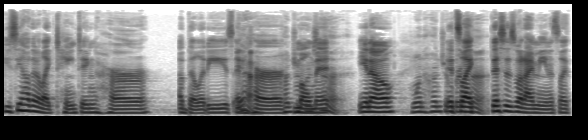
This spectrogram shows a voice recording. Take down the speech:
you see how they're like tainting her abilities and Yeah, her 100%. moment. You know, one hundred. it's like this is what I mean. It's like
